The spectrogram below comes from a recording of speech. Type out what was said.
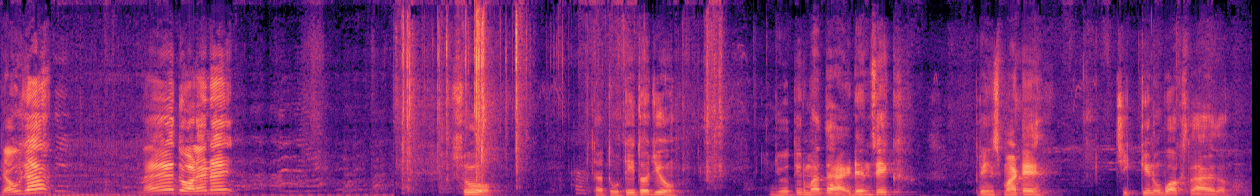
જવું છે? નહીં, દોડે નહીં. શું? તો તૂટી તો જ્યું જ્યોતિર માતા હાઈડ સીક પ્રિન્સ માટે ચિક્કીનું બોક્સ લાવ્યો હતો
